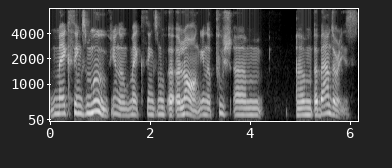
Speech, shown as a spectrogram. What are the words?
make things move, you know, make things move uh, along, you know, push um, um, boundaries.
